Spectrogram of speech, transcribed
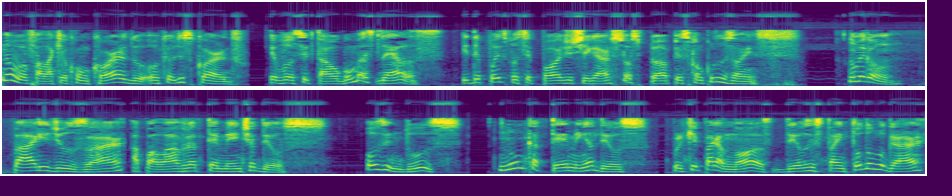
não vou falar que eu concordo ou que eu discordo. Eu vou citar algumas delas e depois você pode tirar suas próprias conclusões. Número 1. Um, pare de usar a palavra temente a Deus. Os hindus nunca temem a Deus, porque para nós Deus está em todo lugar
